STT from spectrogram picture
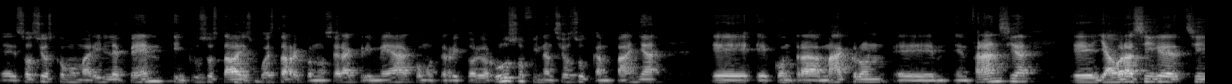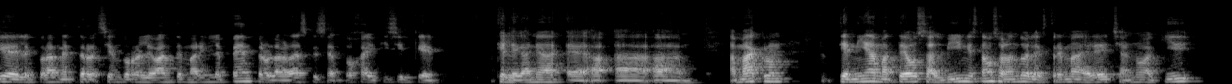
eh, socios como Marine Le Pen, que incluso estaba dispuesta a reconocer a Crimea como territorio ruso, financió su campaña eh, contra Macron en Francia. y ahora sigue, sigue electoralmente siendo relevante Marine Le Pen, pero la verdad es que se antoja difícil que, que le gane a, a, a Macron tenía Mateo Salvini, estamos hablando de la extrema derecha, ¿no? Aquí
